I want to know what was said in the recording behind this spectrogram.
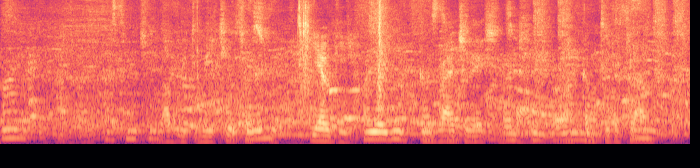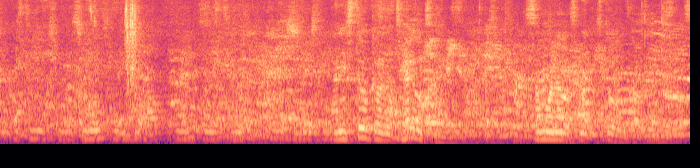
Hi. Nice to meet you. Lovely to meet you. What's your name? Yogi. Hi, Yogi. Congratulations. You. Uh, welcome to the club. Nice to meet you. What's your name? Nice to meet you. And he's still got a tail to him. Someone else next door got rid of this.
